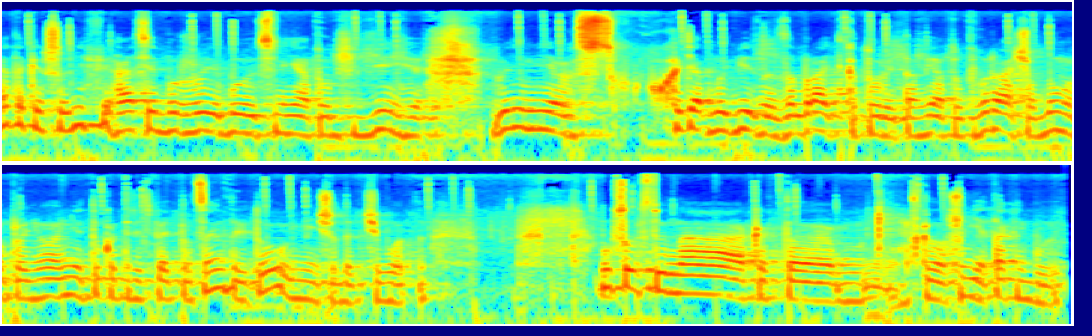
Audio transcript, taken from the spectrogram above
Это, конечно, нифига себе буржуи будут с меня тут деньги. Они мне хотят мой бизнес забрать, который там я тут выращивал, думаю про него, они только 35%, и то уменьшат до чего-то. Ну, собственно, как-то сказал, что нет, так не будет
